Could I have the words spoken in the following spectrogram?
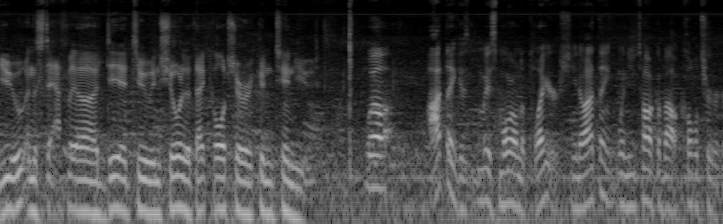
you and the staff uh, did to ensure that that culture continued? Well, I think it's, it's more on the players. You know, I think when you talk about culture,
